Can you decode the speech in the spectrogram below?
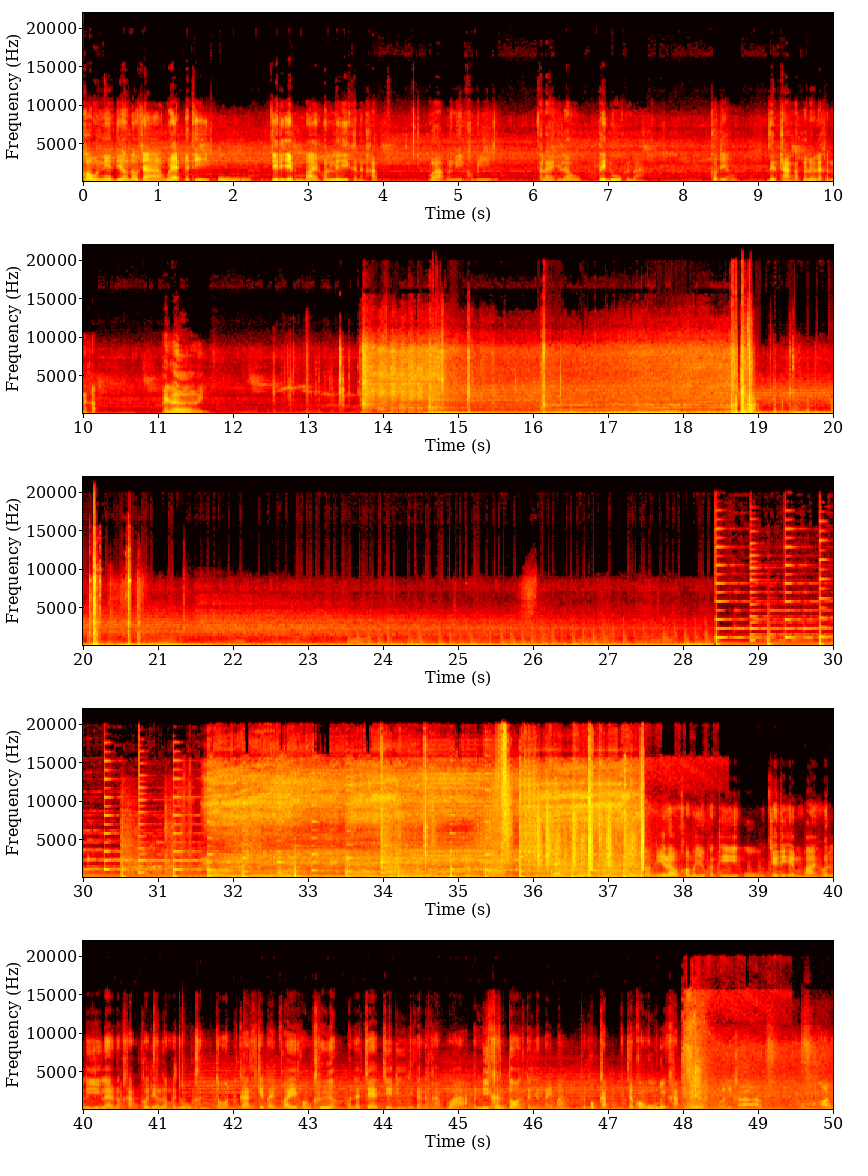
ก็วันนี้เดี๋ยวเราจะแวะไปที่อู่ JDM by Holly กันนะครับ ว่าวันนี้เขามีอะไรให้เราได้ดูกันบ้าง ก็เดี๋ยวเดินทางกันไปเลยแล้วกันนะครับ ไปเลย เราก็มาอยู่กันที่อู่ JDM by Holly แล้วนะครับ ก็เดี๋ยวเรามาดูขั้นตอนการเก็บไอไฟห้องเครื่อง Honda Jazz GD กันนะครับ ว่ามันมีขั้นตอนกันยังไงบ้างไปพบกับเจ้าของอู่เลยครับ สวัสดีครับ ผมฮอน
